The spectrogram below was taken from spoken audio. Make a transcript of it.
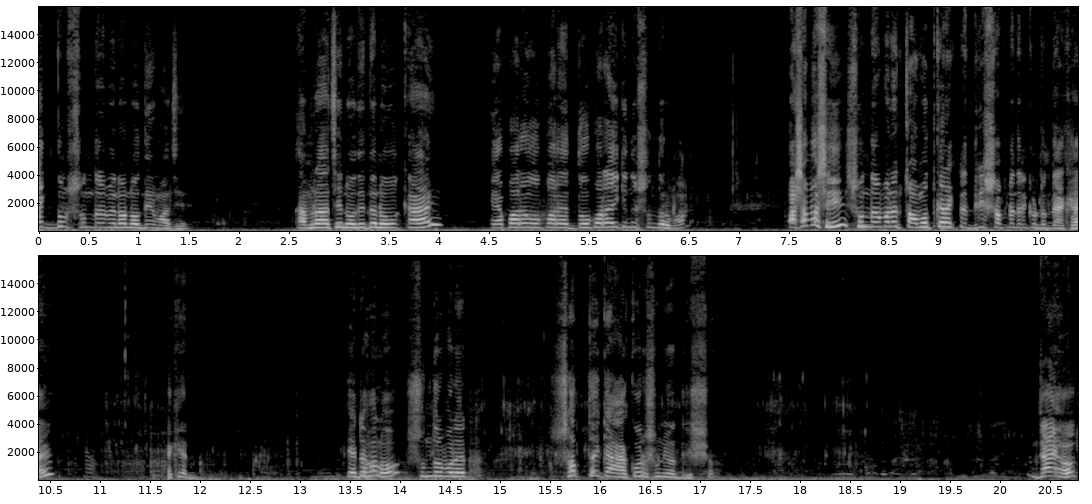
একদম সুন্দরবন নদীর মাঝে। আমরা আছি নদীতে নৌকায় এপারে ওপারে দোপারাই কিন্তু সুন্দরবন। পাশাপাশি সুন্দরবনের চমৎকার একটা দৃশ্য আপনাদেরকে একটু দেখায় দেখেন এটা হলো সুন্দরবনের সব থেকে আকর্ষণীয় দৃশ্য। যাই হোক,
